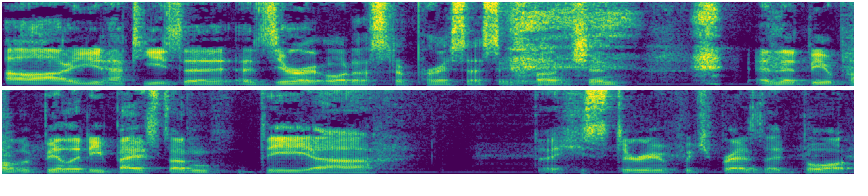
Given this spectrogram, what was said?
Uh, you'd have to use a, a zero order sort of processing function, and there'd be a probability based on the uh, the history of which brands they'd bought.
